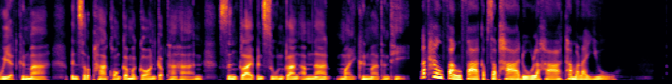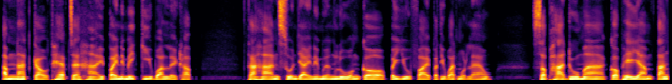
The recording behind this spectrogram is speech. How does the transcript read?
เวียตขึ้นมา เป็นสภาของกรรมกรกับทหาร ซึ่งกลายเป็นศูนย์กลางอำนาจใหม่ขึ้นมาทันที แล้วทางฝั่งฟากับสภาดูล่ะคะทำอะไรอยู่อำนาจเก่าแทบจะหายไปในไม่กี่วันเลยครับ ทหารส่วนใหญ่ในเมืองหลวงก็ไปอยู่ฝ่ายปฏิวัติหมดแล้ว สภาดูมาก็พยายามตั้ง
